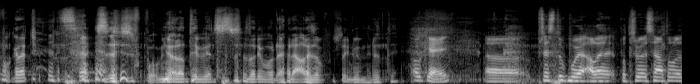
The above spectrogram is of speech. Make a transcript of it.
pokračuj. Jsi vzpomněl na ty věci, co se tady odehrály za poslední dvě minuty. OK. Uh, přestupuje, ale potřebuje se na to uh,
